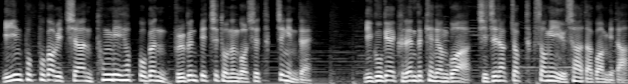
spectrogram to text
미인 폭포가 위치한 통리 협곡은 붉은 빛이 도는 것이 특징인데 미국의 그랜드 캐년과 지질학적 특성이 유사하다고 합니다.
